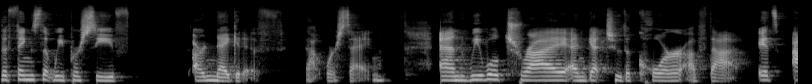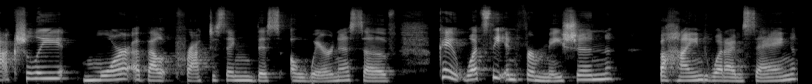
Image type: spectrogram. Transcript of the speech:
the things that we perceive are negative that we're saying. And we will try and get to the core of that. It's actually more about practicing this awareness of, okay, what's the information behind what I'm saying,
